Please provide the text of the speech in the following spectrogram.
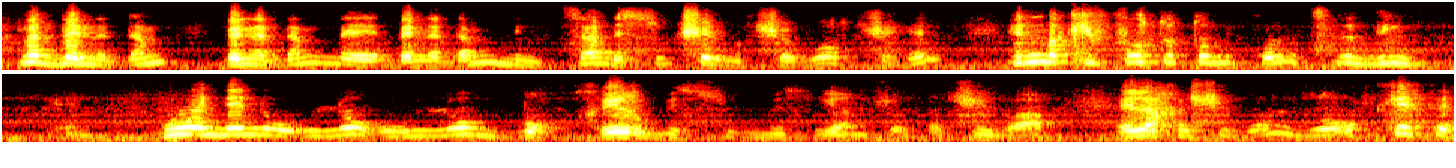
זאת אומרת, בן אדם, בן אדם, בן אדם נמצא בסוג של מחשבות שהן מקיפות אותו מכל הצדדים. הוא איננו, הוא לא, הוא לא בוחר בסוג מסוים של חשיבה, אלא החשיבה הזו עוקפת,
